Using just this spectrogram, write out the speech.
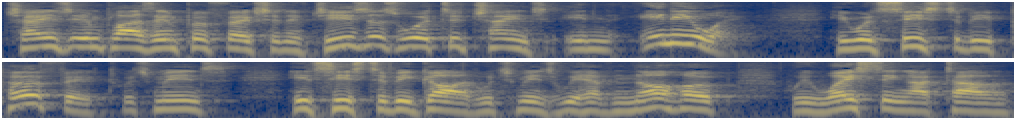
change implies imperfection. If Jesus were to change in any way, he would cease to be perfect, which means he'd cease to be God, which means we have no hope, we're wasting our time,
